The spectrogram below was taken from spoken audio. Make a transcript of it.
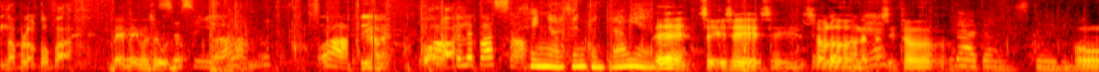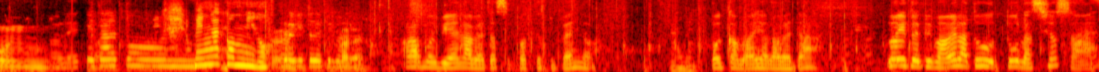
no preocupa. Ven, ven un segundo. Dígame. Hola. ¿Qué le pasa? Señor, se encuentra bien. Eh, sí, sí, sí. Solo necesito Gracias, estoy bien. un... Vale. ¿Qué tal con...? Venga conmigo. eh, de vale. Ah, muy bien, la verdad, se porta estupendo. Buen caballo, la verdad. Lorito de primavera, tú, tú graciosa, ¿eh?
